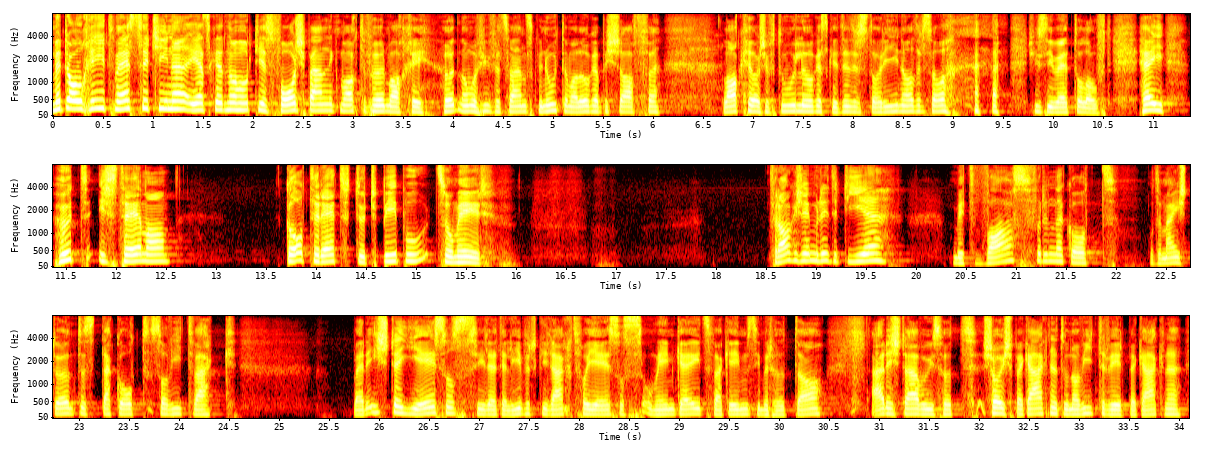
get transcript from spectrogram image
wir tauchen in die Message rein. Ich habe noch heute ein Vorspendung gemacht. Dafür mache ich heute nur 25 Minuten. Mal schauen, ob ich es schaffe. Lucky, du auf die Uhr schauen, es gibt wieder ein Story oder so. das ist unsere Wette läuft. Hey, heute ist das Thema Gott redet durch die Bibel zu mir. Die Frage ist immer wieder die, mit was für einem Gott, oder meinst du, das der Gott so weit weg? Wer ist denn Jesus? Ich rede lieber direkt von Jesus. Um ihn geht es, wegen ihm sind wir heute da. Er ist der, der uns heute schon begegnet und noch weiter wird begegnen.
